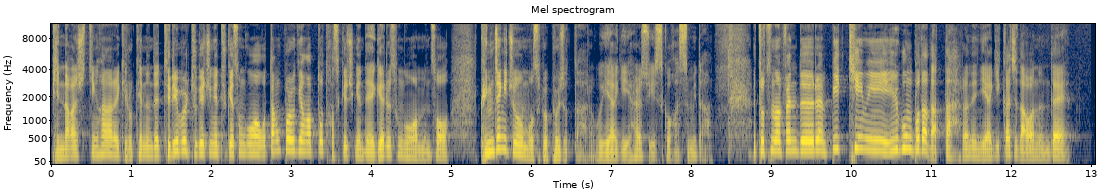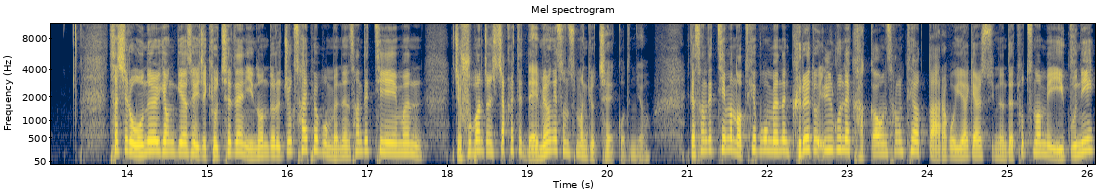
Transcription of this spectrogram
빗나간 슈팅 하나를 기록했는데 드리블 두 개 중에 두 개 성공하고 땅볼 경합도 다섯 개 중에 네 개를 성공하면서 굉장히 좋은 모습을 보여줬다라고 이야기할 수 있을 것 같습니다. 토트넘 팬들은 B 팀이 1군보다 낫다라는 이야기까지 나왔는데 사실 오늘 경기에서 이제 교체된 인원들을 쭉 살펴보면은 상대 팀은 이제 후반전 시작할 때 4명의 선수만 교체했거든요. 그러니까 상대 팀은 어떻게 보면은 그래도 1군에 가까운 상태였다라고 이야기할 수 있는데 토트넘의 2군이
